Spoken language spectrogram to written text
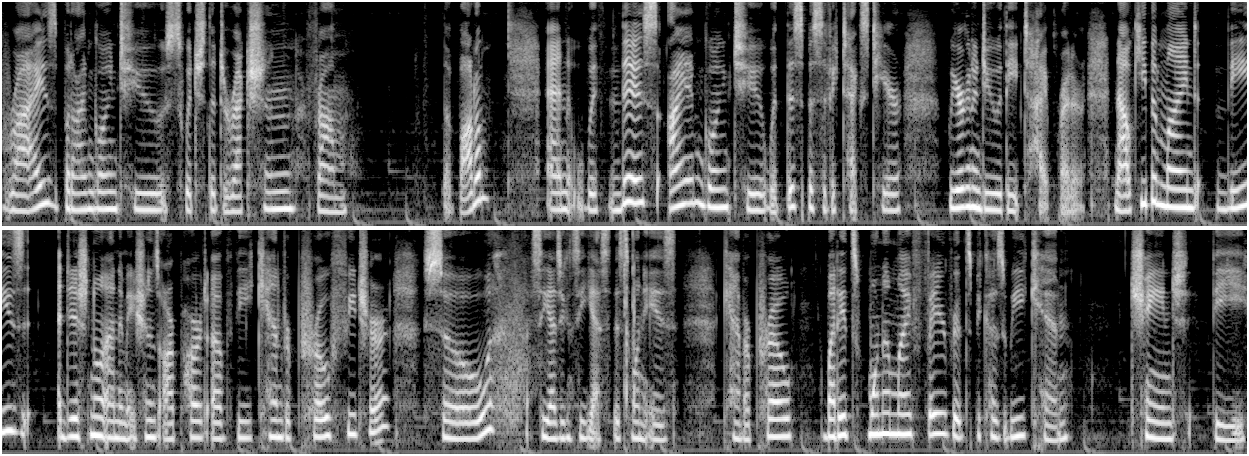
rise, but I'm going to switch the direction from the bottom. And with this, I am going to, with this specific text here, we are going to do the typewriter. Now keep in mind, these additional animations are part of the Canva Pro feature. So let's see, as you can see, yes, this one is Canva Pro, but it's one of my favorites because we can change the,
